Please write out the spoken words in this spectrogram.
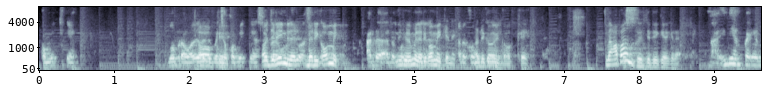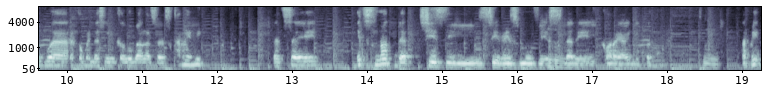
komiknya. Gua berawalnya Oh, dari oke. baca komiknya. Oh jadi ini dari, Class dari komik. Ada ada Ini filmnya dari komik ini. Ada dari komiknya. komik. Oke. Nah apa Terus- tuh jadi kira-kira? Nah, ini yang pengen gua rekomendasiin ke lu banget, Ses. Karena ini let's say it's not that cheesy series movies Hmm. dari Korea gitu. Hmm. Tapi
